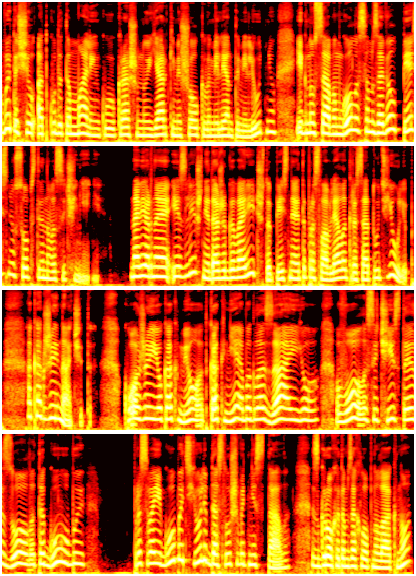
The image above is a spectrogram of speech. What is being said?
вытащил откуда-то маленькую, украшенную яркими шелковыми лентами лютню и гнусавым голосом завел песню собственного сочинения. Наверное, излишне даже говорить, что песня эта прославляла красоту Тюлип. А как же иначе-то? Кожа ее как мед, как небо, глаза ее, волосы чистое золото, губы. Про свои губы Тюлип дослушивать не стала. С грохотом захлопнула окно,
